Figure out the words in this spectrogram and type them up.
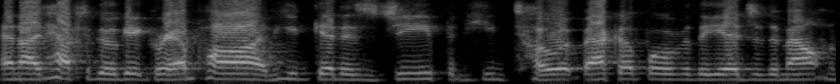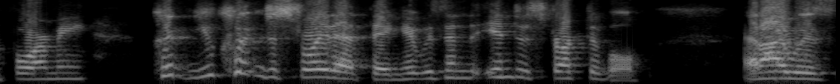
and I'd have to go get Grandpa, and he'd get his jeep, and he'd tow it back up over the edge of the mountain for me. Could you couldn't destroy that thing? It was indestructible, and I was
